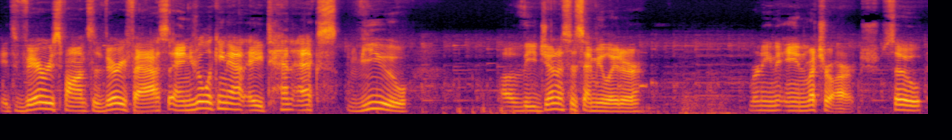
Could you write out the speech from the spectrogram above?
It's very responsive, very fast, and you're looking at a 10x view of the Genesis emulator running in RetroArch. So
